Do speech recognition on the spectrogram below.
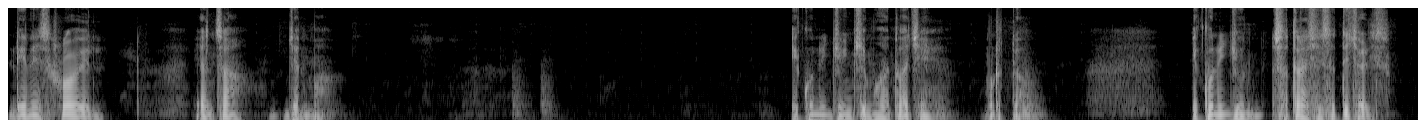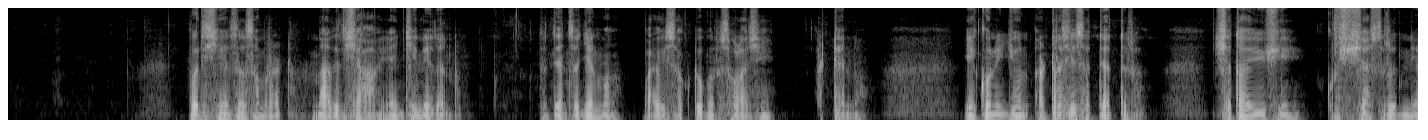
डेनिस क्रॉवेल यांचा जन्म. एकोणीस जूनचे महत्त्वाचे मृत्यू. एकोणीस जून सतराशे सत्तेचाळीस. पर्शियाचा सम्राट नादिर शहा यांचे निधन. तर त्यांचा जन्म बावीस ऑक्टोबर सोळाशे अठ्ठ्याण्णव. एकोणीस जून अठराशे सत्याहत्तर. शतायुषी कृषीशास्त्रज्ञ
